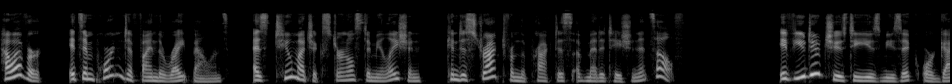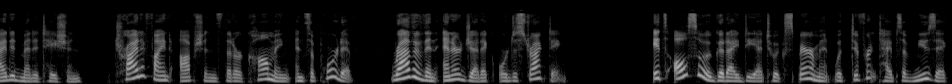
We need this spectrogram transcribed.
However, it's important to find the right balance, as too much external stimulation can distract from the practice of meditation itself. If you do choose to use music or guided meditation, try to find options that are calming and supportive rather than energetic or distracting. It's also a good idea to experiment with different types of music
